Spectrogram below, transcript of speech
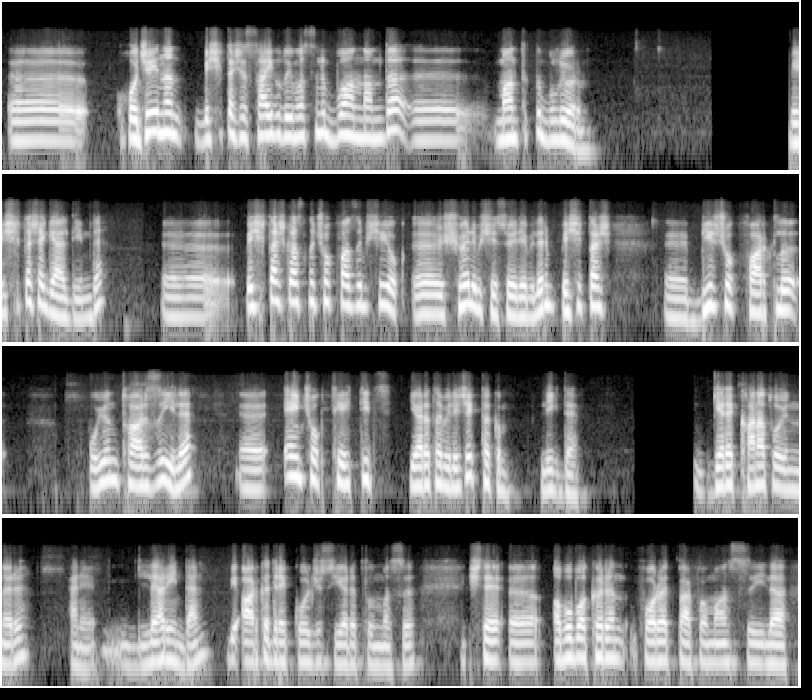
Ee, hocanın Beşiktaş'a saygı duymasını bu anlamda e, mantıklı buluyorum. Beşiktaş'a geldiğimde e, Beşiktaş aslında çok fazla bir şey yok. E, şöyle bir şey söyleyebilirim. Beşiktaş e, birçok farklı oyun tarzı ile e, en çok tehdit yaratabilecek takım ligde. Gerek kanat oyunları hani Larin'den bir arka direk golcüsü yaratılması. İşte e, Abu Bakar'ın forvet performansıyla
